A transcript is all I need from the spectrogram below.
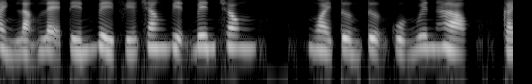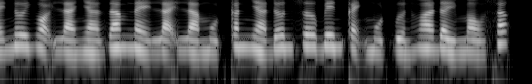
ảnh lặng lẽ tiến về phía trang viện bên trong. Ngoài tưởng tượng của Nguyên Hạo, cái nơi gọi là nhà giam này lại là một căn nhà đơn sơ bên cạnh một vườn hoa đầy màu sắc.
